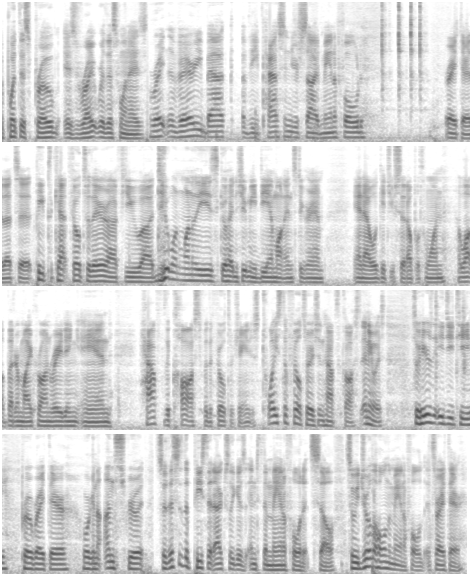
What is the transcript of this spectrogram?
to put this probe is right where this one is. Right in the very back of the passenger side manifold. Right there, that's it. Peep the cat filter there. Uh, if you uh, do want one of these, go ahead and shoot me a DM on Instagram and I will get you set up with one. A lot better micron rating and half the cost for the filter changes. Twice the filtration, half the cost. Anyways, so here's the EGT probe right there. We're gonna unscrew it. So this is the piece that actually goes into the manifold itself. So we drill the hole in the manifold, it's right there.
